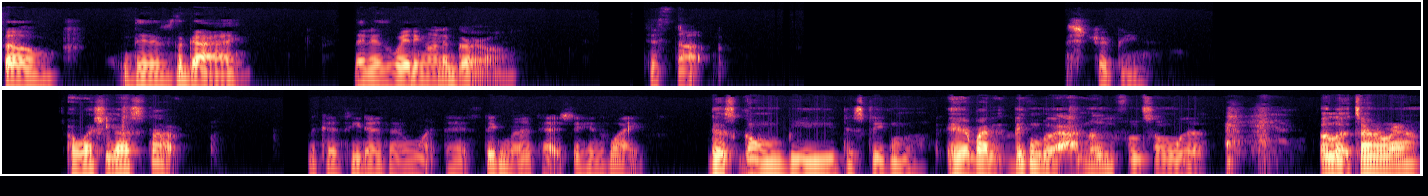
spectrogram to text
So there's the guy that is waiting on a girl to stop stripping Oh, why she gotta stop? because he doesn't want that stigma attached to his wife. That's gonna be the stigma. Everybody they gonna be like, I know you from somewhere. Oh look, turn around.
